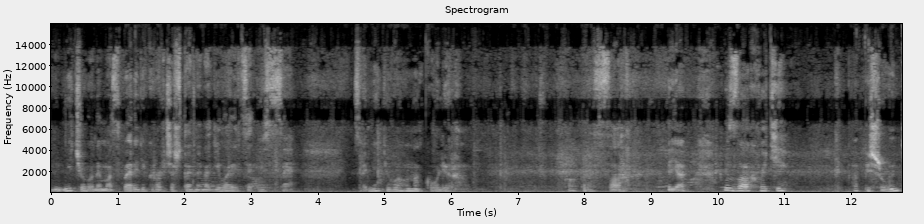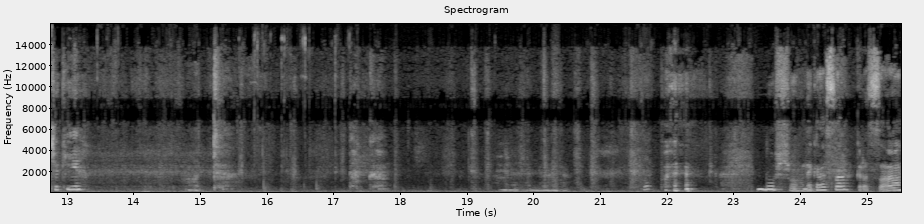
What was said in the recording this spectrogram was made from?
Нічого нема. Спереді, коротше, штани надіваються і все. Зверніть увагу на колір. Яка краса. Я у захваті. Капішончик є. От. Так. Оп. Ну що, не краса? Краса.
